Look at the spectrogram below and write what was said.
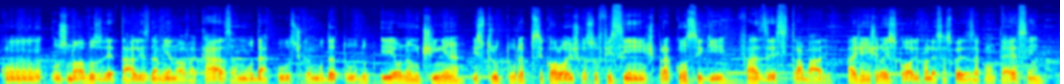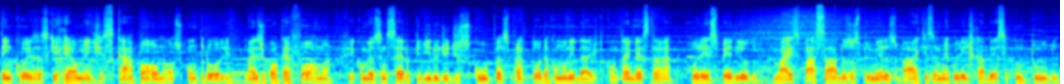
com os novos detalhes da minha nova casa, muda a acústica, muda tudo, e eu não tinha estrutura psicológica suficiente para conseguir fazer esse trabalho. A gente não escolhe quando essas coisas acontecem, tem coisas que realmente escapam ao nosso controle, mas de qualquer forma, fica o meu sincero pedido de desculpas para toda a comunidade do Contar e Mestrar por esse período. Mas passados os primeiros baques, eu mergulhei de cabeça com tudo,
